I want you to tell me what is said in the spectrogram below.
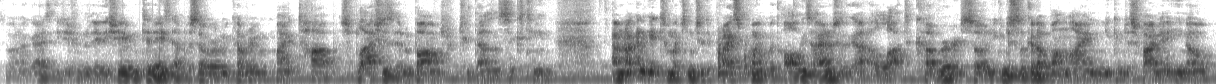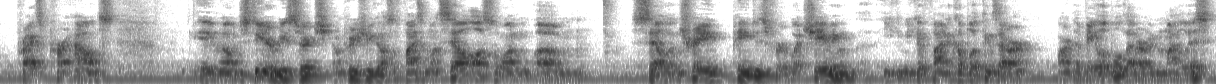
going on guys, EJ from The Daly Shave. In today's episode we're going to be covering my top splashes and balms for 2016. I'm not going to get too much into the price point with all these items because I got a lot to cover. So you can just look it up online and you can just find it, you know, price per ounce. You know, just do your research. I'm pretty sure you can also find some on sale. Also on um, sale and trade pages for wet shaving. You can, you can find a couple of things that aren't, aren't available that are in my list.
